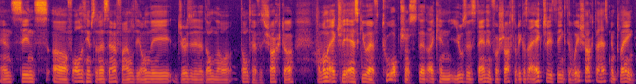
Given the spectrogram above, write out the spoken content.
And since uh, of all the teams that in the semifinal, the only jersey that I don't know don't have is Shakhtar. I want to actually ask you, I have two options that I can use as stand-in for Shakhtar because I actually think the way Shakhtar has been playing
